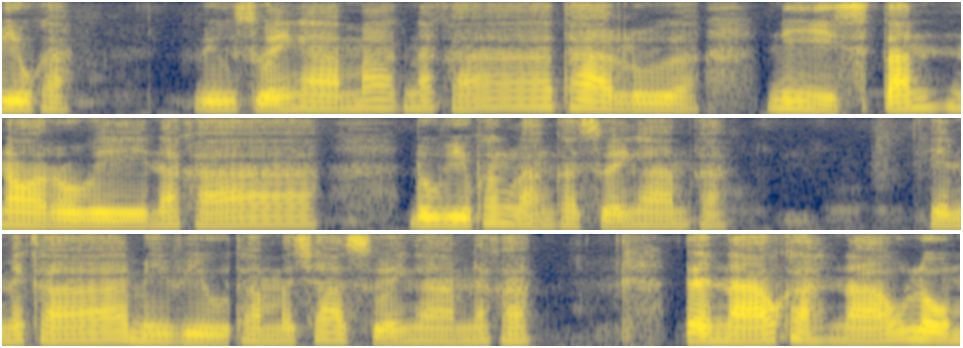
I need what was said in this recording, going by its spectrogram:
วิวค่ะ วิวสวยงามมากนะคะท่าเรือ นี่สตันนอร์เวย์นะคะ ดูวิวข้างหลังค่ะสวยงามค่ะ เห็นไหมคะ มีวิวธรรมชาติสวยงามนะคะ แต่หนาวค่ะ หนาวลม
